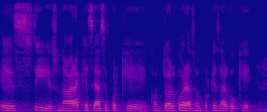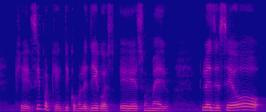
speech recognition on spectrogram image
es, sí, es una vara que se hace porque, con todo el corazón, porque es algo que, que sí, porque, como les digo, es, es un medio. Les deseo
